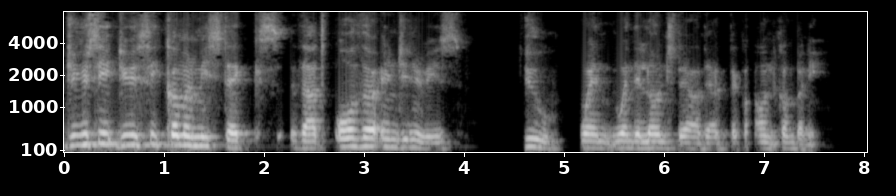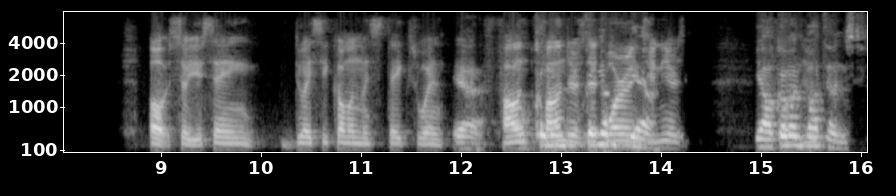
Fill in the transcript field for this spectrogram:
do you see? Do you see common mistakes that other engineers do when when they launch their their, their own company? Oh, so you're saying, do I see common mistakes when yeah found, common, founders common, that were yeah. engineers? Yeah, common patterns.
